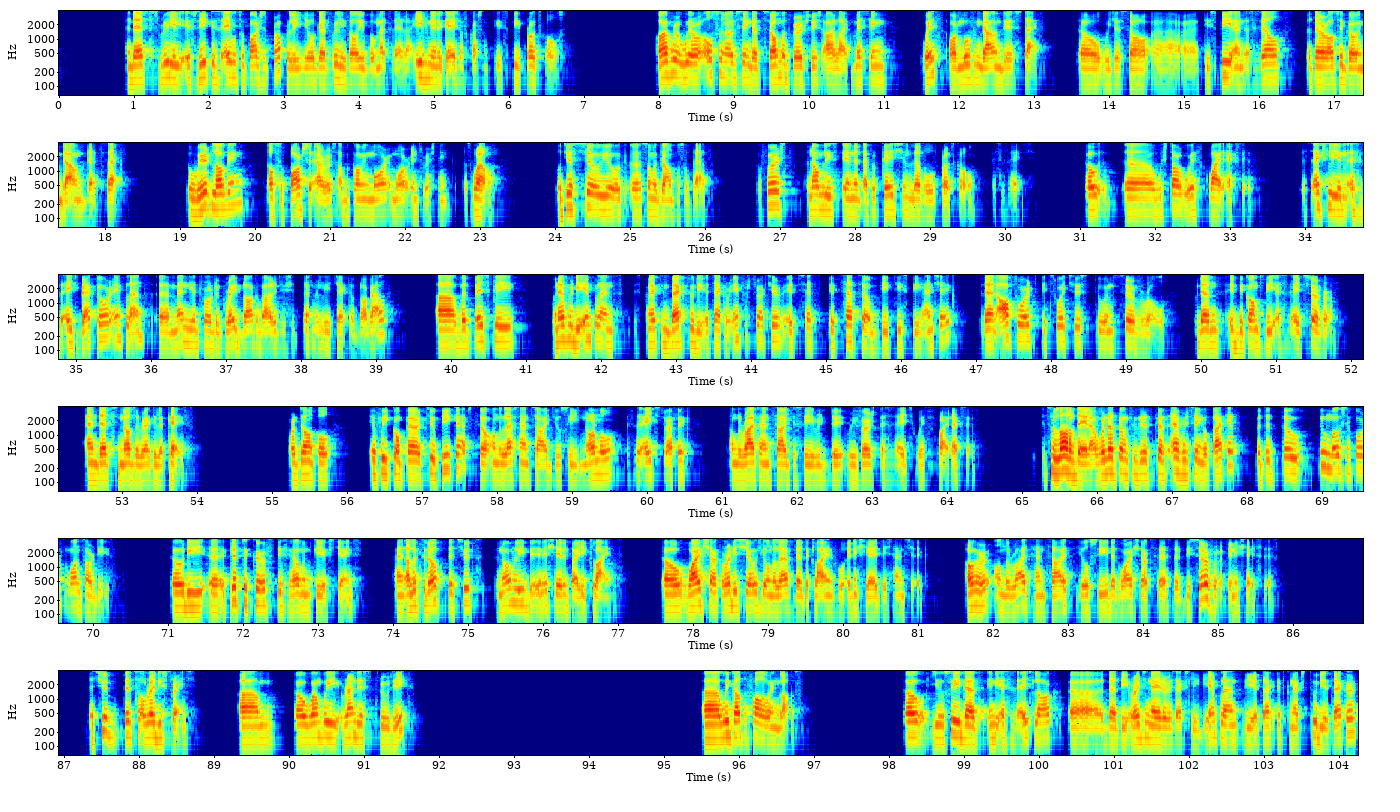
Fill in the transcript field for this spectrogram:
And that's really, if Zeek is able to parse it properly, you'll get really valuable metadata, even in the case of custom TCP protocols. However, we are also noticing that some adversaries are like messing with or moving down this stack. So we just saw uh, TCP and SSL, but they're also going down that stack. So weird logging, also parser errors are becoming more and more interesting as well. We'll just show you uh, some examples of that. So first, anomalies in an application level protocol, SSH. So uh, we start with QUIETEXIT. It's actually an SSH backdoor implant. Uh, Mandiant wrote a great blog about it. You should definitely check that blog out. Uh, but basically, whenever the implant connecting back to the attacker infrastructure, it sets, it sets up the TCP handshake. But then afterward, it switches to a server role. Then it becomes the SSH server. And that's not the regular case. For example, if we compare two PCAPs, so on the left-hand side, you'll see normal SSH traffic, on the right-hand side, you see re the reversed SSH with QUIETEXIT. It's a lot of data. We're not going to discuss every single packet, but the two, two most important ones are these. So the uh, elliptic curve Diffie-Hellman key exchange. And I looked it up. That should normally be initiated by the client. So Wireshark already shows you on the left that the client will initiate this handshake. However, on the right-hand side, you'll see that Wireshark says that the server initiates this. That should, that's already strange. Um, so when we ran this through Zeek, uh, we got the following logs. So you'll see that in the SSH log, uh, that the originator is actually the implant, the attack, it connects to the attacker.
